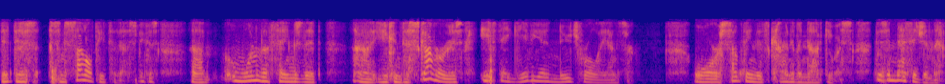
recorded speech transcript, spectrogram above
there's some subtlety to this because um, one of the things that uh, you can discover is if they give you a neutral answer or something that's kind of innocuous, there's a message in that.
